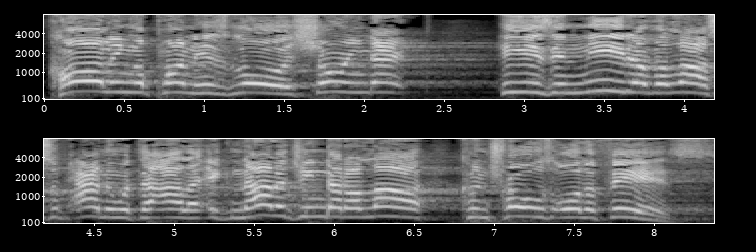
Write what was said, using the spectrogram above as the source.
calling upon his Lord, showing that he is in need of Allah subhanahu wa ta'ala, acknowledging that Allah controls all affairs.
